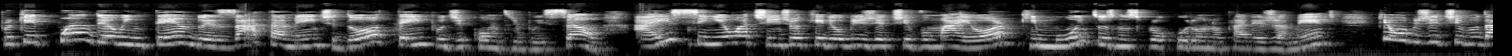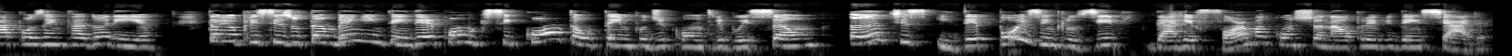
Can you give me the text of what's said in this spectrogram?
porque quando eu entendo exatamente do tempo de contribuição, aí sim eu atinjo aquele objetivo maior que muitos nos procuram no planejamento, que é o objetivo da aposentadoria. Então eu preciso também entender como que se conta o tempo de contribuição antes e depois, inclusive, da reforma constitucional previdenciária,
